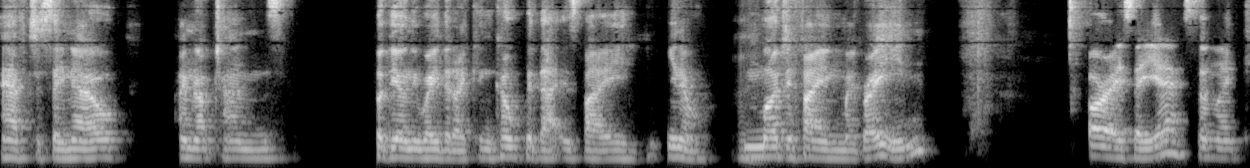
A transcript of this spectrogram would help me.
I have to say no, I'm not trans. But the only way that I can cope with that is by, you know, mm. modifying my brain. Or I say yes and like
